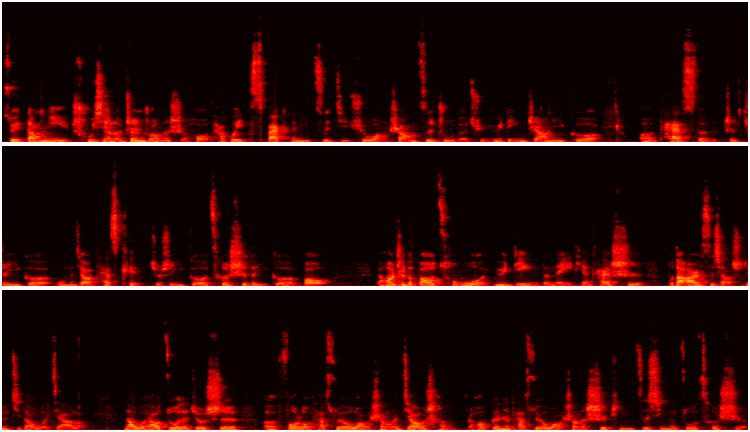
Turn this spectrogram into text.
所以当你出现了症状的时候，他会 expect 你自己去网上自主的去预定这样一个呃 test 的这这一个我们叫 test kit，就是一个测试的一个包，然后这个包从我预定的那一天开始，不到二十四小时就寄到我家了。那我要做的就是，呃，follow 他所有网上的教程，然后跟着他所有网上的视频自行的做测试，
